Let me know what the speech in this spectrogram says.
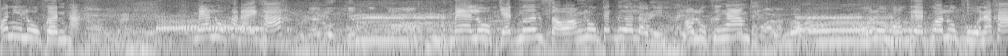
อ๋อนี่ลูกเพิ่นค่ะ แม่ลูกเท่าไหร่คะ เนี่ยลูกเจ็บสองแม่ลูกเจ็ดหมื่นสองลูกจักเดือนแล้วนี่ เอาลูกคืองามแต่โอ้ลูกหกเดือนกว่าลูกผูนะคะ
